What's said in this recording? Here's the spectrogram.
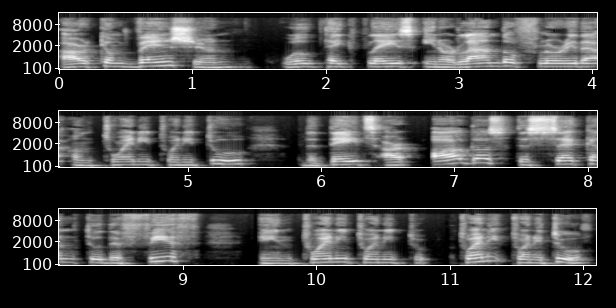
our convention will take place in Orlando, Florida on 2022. The dates are August the 2nd to the 5th in 2022. 2022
